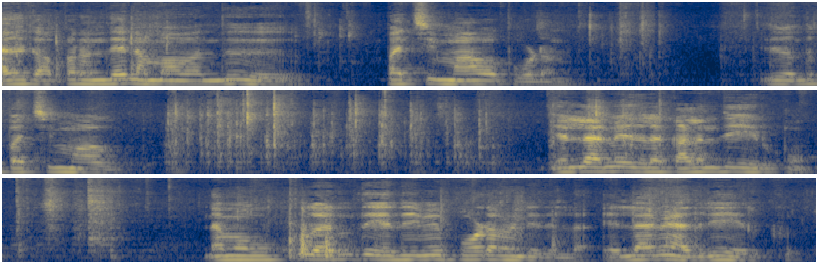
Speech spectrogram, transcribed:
அதுக்கப்புறந்தே நம்ம வந்து பச்சை மாவை போடணும். இது வந்து பச்சை மாவு. எல்லாமே இதில் கலந்தே இருக்கும். நம்ம உப்புலேருந்து எதையுமே போட வேண்டியதில்லை. எல்லாமே அதிலே இருக்குது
